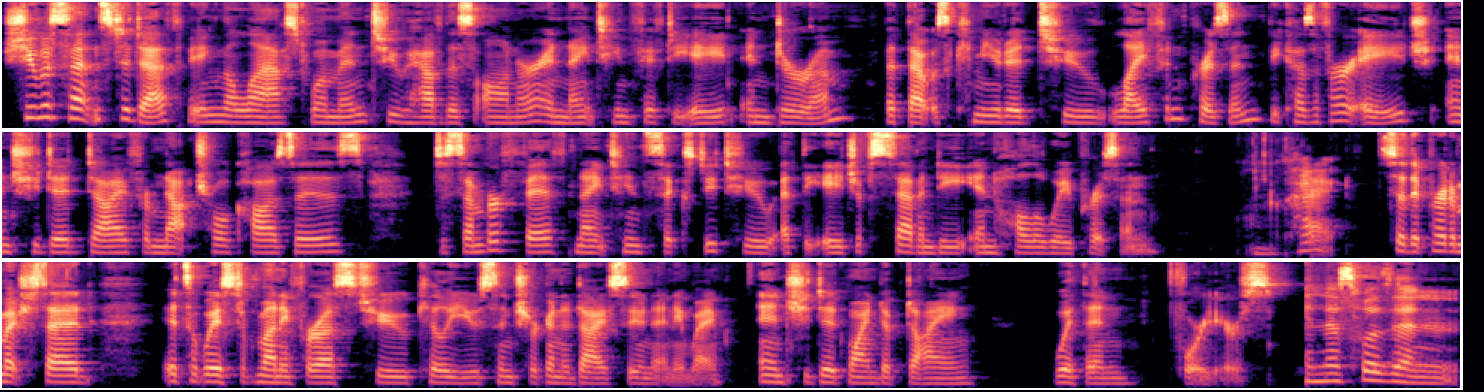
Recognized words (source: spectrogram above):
She was sentenced to death, being the last woman to have this honor in 1958 in Durham, but that was commuted to life in prison because of her age, and she did die from natural causes December 5th, 1962, at the age of 70 in Holloway Prison. Okay. So they pretty much said it's a waste of money for us to kill you since you're going to die soon anyway. And she did wind up dying within four years. And this was in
